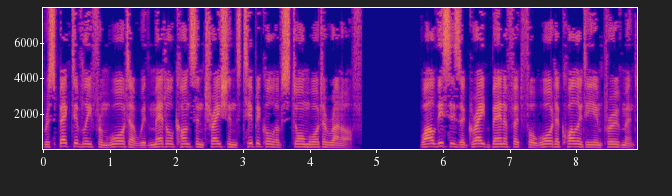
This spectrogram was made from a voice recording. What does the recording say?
respectively from water with metal concentrations typical of stormwater runoff. While this is a great benefit for water quality improvement,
